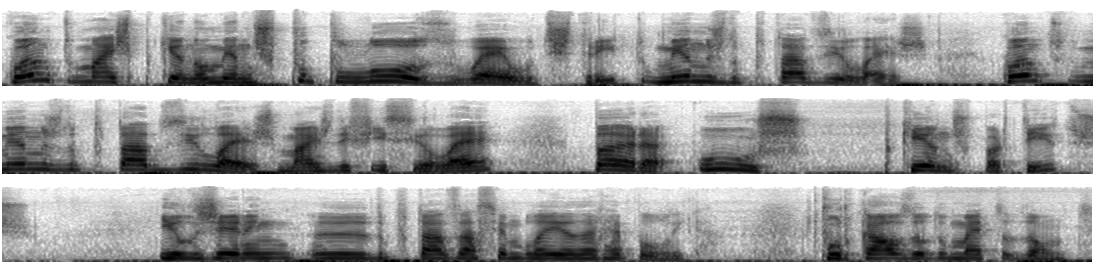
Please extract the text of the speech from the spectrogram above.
Quanto mais pequeno ou menos populoso é o distrito, menos deputados elege. Quanto menos deputados elege, mais difícil é para os pequenos partidos elegerem uh, deputados à Assembleia da República. Por causa do método ONTE.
